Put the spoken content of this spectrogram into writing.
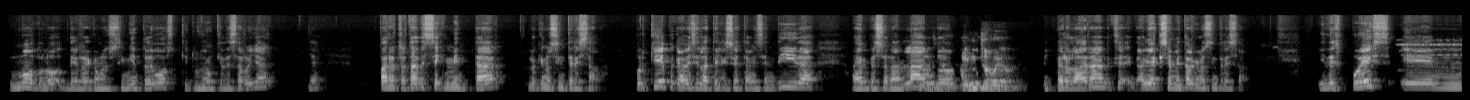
módulo de reconocimiento de voz que tuvimos que desarrollar, ¿ya? Para tratar de segmentar lo que nos interesaba. ¿Por qué? Porque a veces la televisión estaba encendida, hay personas hablando. Hay mucho ruido. Pero la verdad, había que segmentar lo que nos interesaba. Y después, em,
